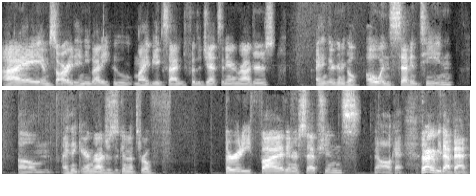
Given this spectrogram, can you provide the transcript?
I am sorry to anybody who might be excited for the Jets and Aaron Rodgers. I think they're going to go 0 and 17. Um, I think Aaron Rodgers is going to throw 35 interceptions. No, okay. They're not going to be that bad.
